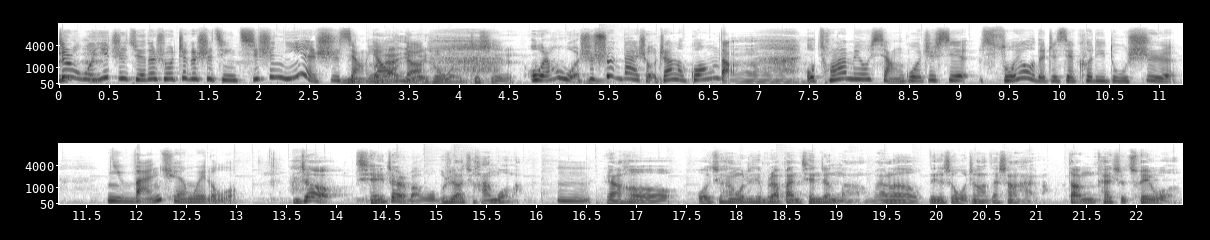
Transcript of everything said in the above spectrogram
就是我一直觉得说这个事情其实你也是想要的本来以为，说我就是我然后我是顺带手沾了光的，啊、我从来没有想过这些所有的这些颗粒度是你完全为了我，你知道前一阵儿吧，我不是要去韩国嘛，嗯。然后我去韩国之前不是要办签证嘛，完了那个时候我正好在上海嘛，当开始催我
